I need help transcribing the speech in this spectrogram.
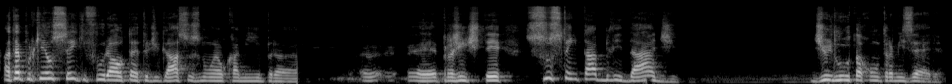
Até porque eu sei que furar o teto de gastos não é o caminho para é, é a gente ter sustentabilidade de luta contra a miséria.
